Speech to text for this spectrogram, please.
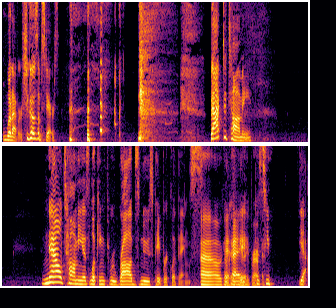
whatever. She goes upstairs. Back to Tommy. Now Tommy is looking through Rob's newspaper clippings. Oh, okay. okay, He, like, because he, yeah.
